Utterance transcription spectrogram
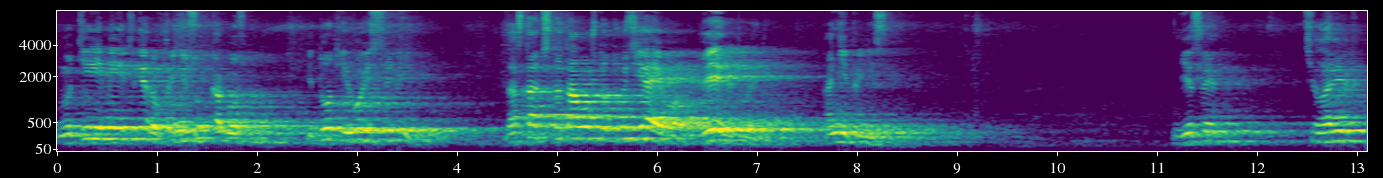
Но те имеют веру, принесут ко Господу, и тот его исцелит. Достаточно того, что друзья его верят в это, они принесли. Если человек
